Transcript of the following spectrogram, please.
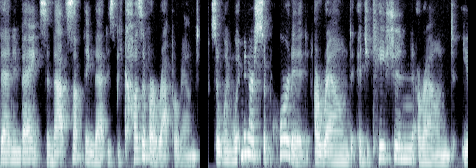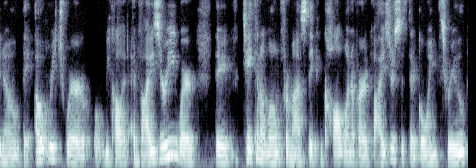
than in banks. And that's something that is because of our wraparound. So when women are supported around education, around, you know, the outreach where we call it advisory, where they've taken a loan from us, they can call one of our advisors if they're going through,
